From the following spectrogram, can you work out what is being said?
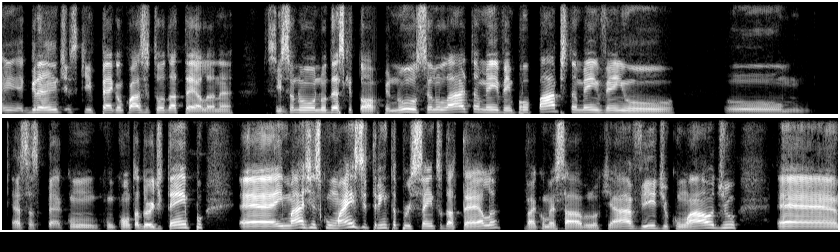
eh, grandes que pegam quase toda a tela, né? Sim. Isso no, no desktop. No celular também vem pop-ups, também vem o, o essas com, com contador de tempo, é, imagens com mais de 30% da tela, vai começar a bloquear, vídeo com áudio, é,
